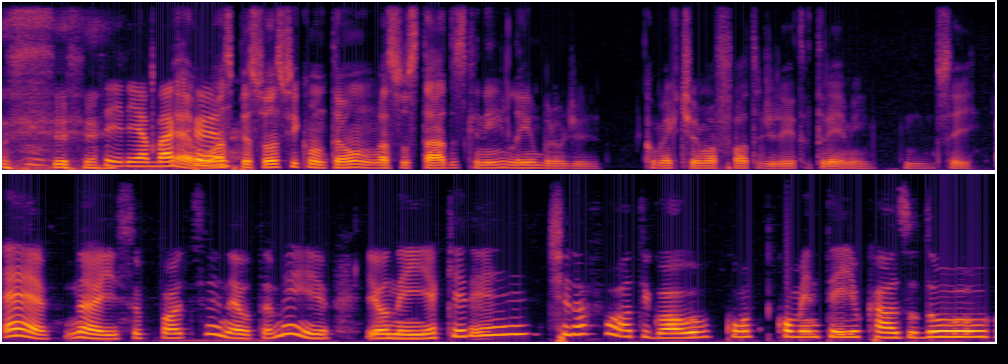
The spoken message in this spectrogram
Seria bacana. É, ou as pessoas ficam tão assustadas que nem lembram de como é que tira uma foto direito, tremem, não sei. É, não, isso pode ser, né? Eu também. Eu, eu nem ia querer tirar foto, igual eu comentei o caso do,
